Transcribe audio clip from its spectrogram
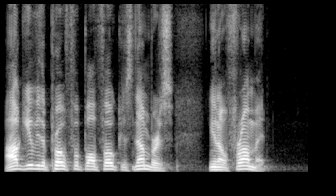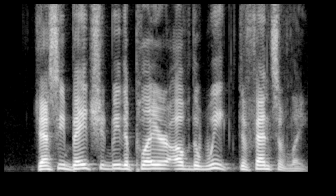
I'll give you the Pro Football Focus numbers, you know, from it. Jessie Bates should be the player of the week defensively.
